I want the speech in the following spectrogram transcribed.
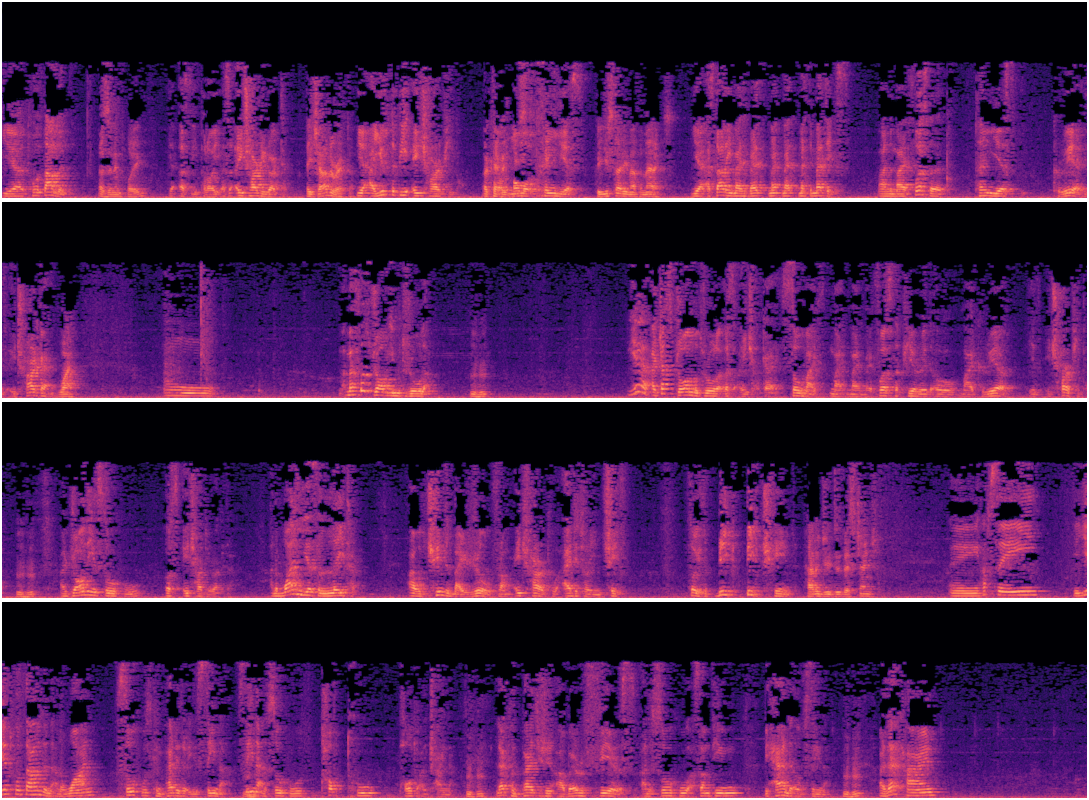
year 2000 As an employee? yeah, as employee, as HR director. HR director? Yeah, I used to be HR people Okay, for but you, almost 10 years. but you study mathematics. Yeah, I studied math- math- math- mathematics and my first uh, 10 years career is HR guy. Why? Mm, my first job in Motorola. hmm Yeah, I just joined Motorola as HR guy. So my, my, my, my first period of my career is HR people. hmm I joined in Sohu as HR director. And one year later, I was changed my role from HR to editor in chief. So it's a big, big change. How did you do this change? I have to say, in year 2001, Sohu's competitor is Sina. Sina and Sohu top two portal in China. hmm That competition are very fierce and Sohu are something behind of Sina. hmm At that time,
